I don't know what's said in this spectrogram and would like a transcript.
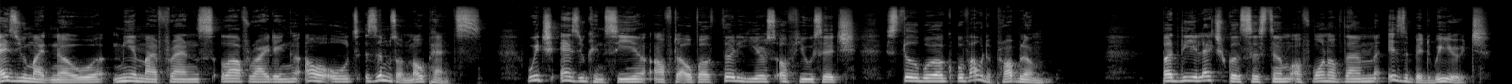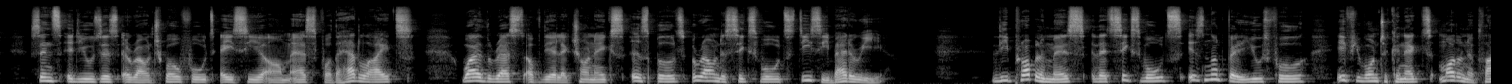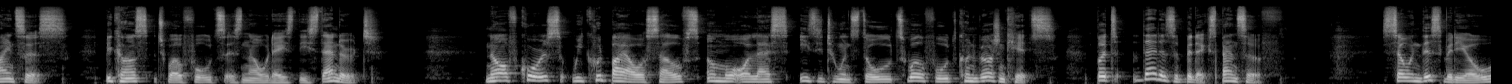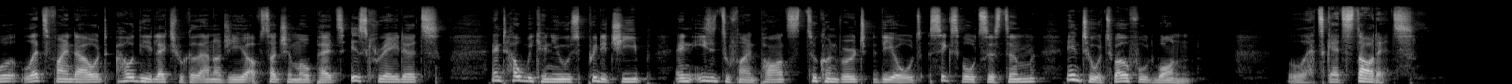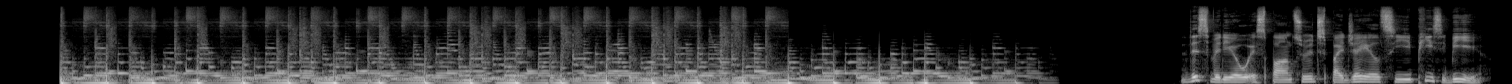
As you might know, me and my friends love riding our old Simson mopeds, which as you can see after over 30 years of usage still work without a problem. But the electrical system of one of them is a bit weird, since it uses around 12 volt AC RMS for the headlights, while the rest of the electronics is built around a 6 volts DC battery. The problem is that 6 volts is not very useful if you want to connect modern appliances, because 12 volts is nowadays the standard. Now of course we could buy ourselves a more or less easy to install 12 volt conversion kits, but that is a bit expensive. So in this video, let's find out how the electrical energy of such a moped is created and how we can use pretty cheap and easy to find parts to convert the old 6 volt system into a 12 volt one. Let's get started. This video is sponsored by JLC PCB,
